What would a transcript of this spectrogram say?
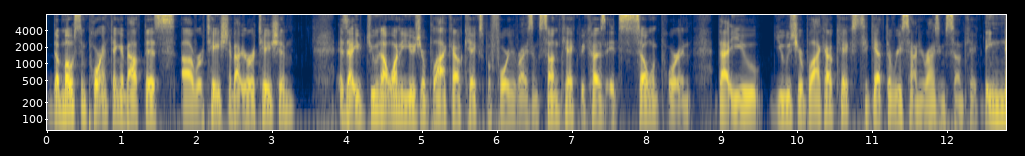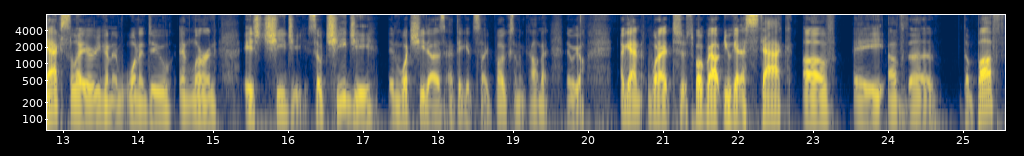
the most important thing about this uh, rotation, about your rotation, is that you do not want to use your blackout kicks before your rising sun kick because it's so important that you use your blackout kicks to get the reset on your rising sun kick. The next layer you're going to want to do and learn is Chi-Ji. So Chi-Ji and what she does, I think it's like bug summon combat. There we go. Again, what I t- spoke about, you get a stack of a of the the buff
